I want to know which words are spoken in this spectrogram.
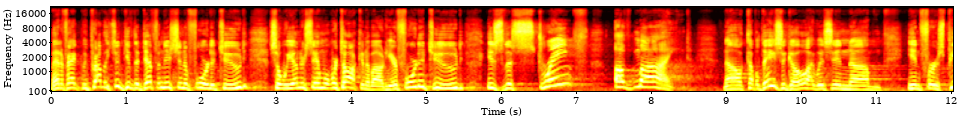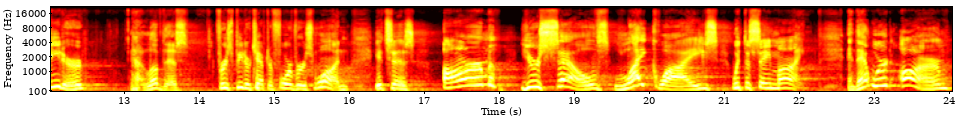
Matter of fact, we probably should give the definition of fortitude so we understand what we're talking about here. Fortitude is the strength of mind. Now, a couple days ago, I was in um, in First Peter. I love this. First Peter chapter four, verse one. It says, "Arm yourselves likewise with the same mind." And that word arm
